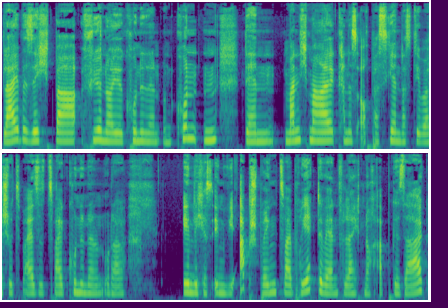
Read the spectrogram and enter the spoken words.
Bleibe sichtbar für neue Kundinnen und Kunden, denn manchmal kann es auch passieren, dass dir beispielsweise zwei Kundinnen oder ähnliches irgendwie abspringen. Zwei Projekte werden vielleicht noch abgesagt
